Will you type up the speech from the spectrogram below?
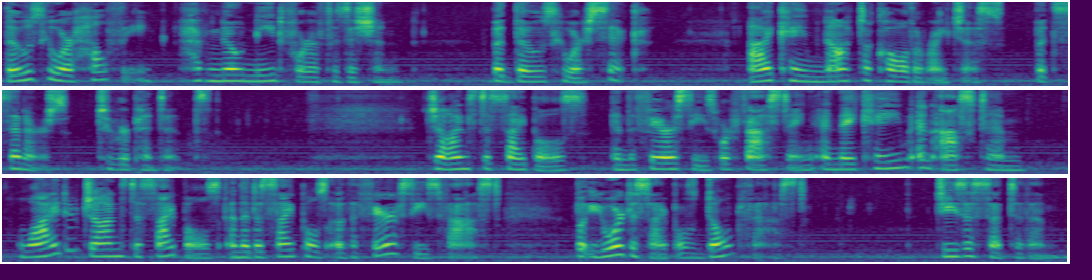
Those who are healthy have no need for a physician, but those who are sick. I came not to call the righteous, but sinners to repentance. John's disciples and the Pharisees were fasting, and they came and asked him, Why do John's disciples and the disciples of the Pharisees fast, but your disciples don't fast? Jesus said to them,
